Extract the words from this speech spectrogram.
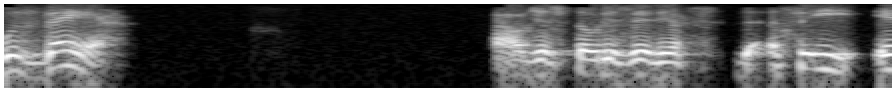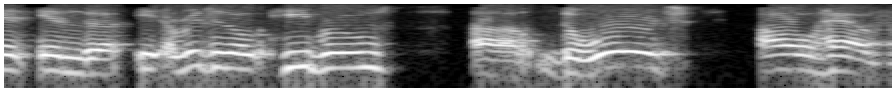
was there. I'll just throw this in here. See, in, in the original Hebrews, uh, the words all have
